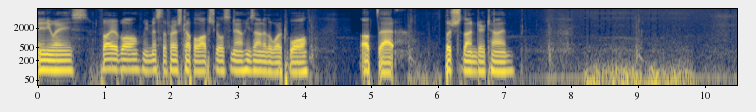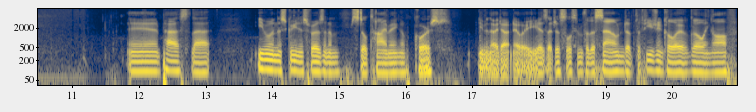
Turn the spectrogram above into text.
Anyways, Fireball. We missed the first couple obstacles. Now he's onto the warped wall. Up that. Butch Thunder time. And past that. Even when the screen is frozen, I'm still timing, of course. Even though I don't know where he is, I just listen for the sound of the fusion coil going off.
